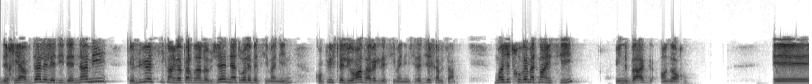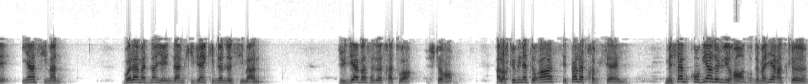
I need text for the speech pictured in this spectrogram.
et Nami, que lui aussi quand il va perdre un objet, Neadrole Besimanin, qu'on puisse le lui rendre avec des Simanim. C'est-à-dire comme ça. Moi j'ai trouvé maintenant ici une bague en or. Et il y a un Siman. Voilà maintenant il y a une dame qui vient et qui me donne le Siman. Je lui dis, ah ben ça doit être à toi je te rends. Alors que Minatora, c'est pas la preuve que c'est à elle. Mais ça me convient de lui rendre, de manière à ce que,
